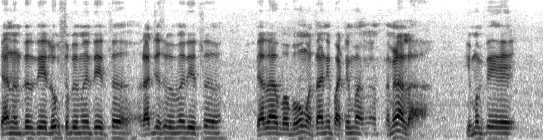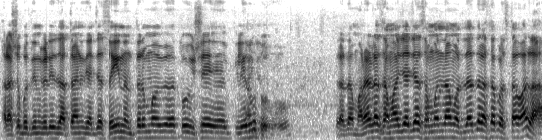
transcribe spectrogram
त्यानंतर ते लोकसभेमध्ये येतं राज्यसभेमध्ये येतं. त्याला ब बहुमताने पाठिंबा मिळाला. की मग ते राष्ट्रपतींकडे जातं आणि त्यांच्या सहीनंतर मग तो विषय क्लिअर होतो. तर आता मराठा समाजाच्या संबंधामधला जर असा प्रस्ताव आला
